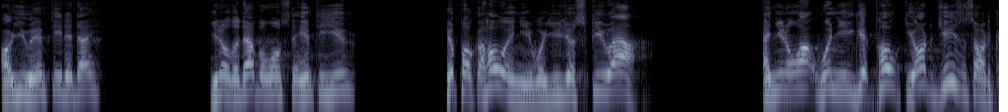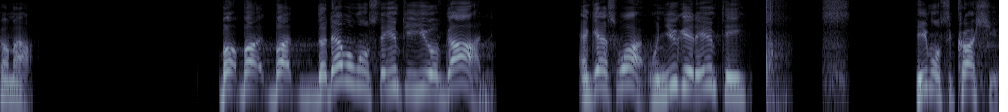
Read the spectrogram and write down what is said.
Are you empty today? You know, the devil wants to empty you. He'll poke a hole in you where you just spew out. And you know what? When you get poked, you ought to, Jesus ought to come out. But but but the devil wants to empty you of God. And guess what? When you get empty, he wants to crush you.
